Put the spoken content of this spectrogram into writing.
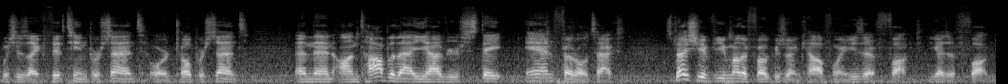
which is like 15% or 12%. And then on top of that, you have your state and federal tax. Especially if you motherfuckers are in California, you guys are fucked. You guys are fucked.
